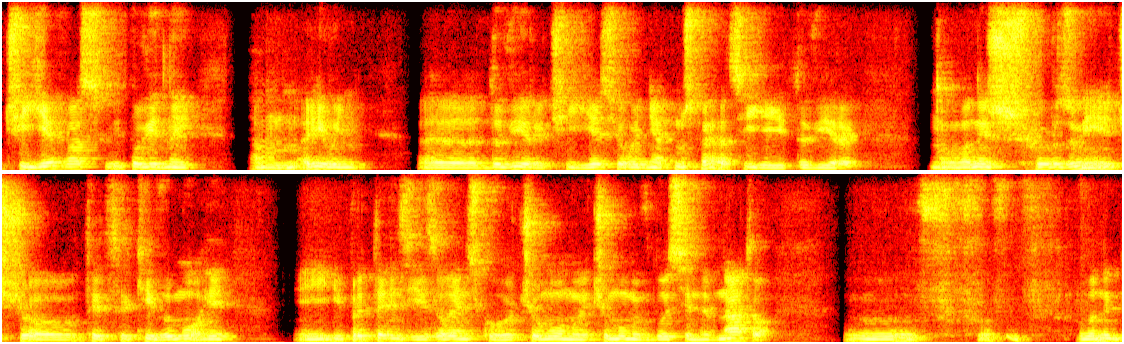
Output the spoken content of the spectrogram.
Чи є у вас відповідний там рівень е, довіри, чи є сьогодні атмосфера цієї довіри? Ну, Вони ж розуміють, що такі вимоги і, і претензії Зеленського, чому ми, чому ми в досі не в НАТО. Вони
